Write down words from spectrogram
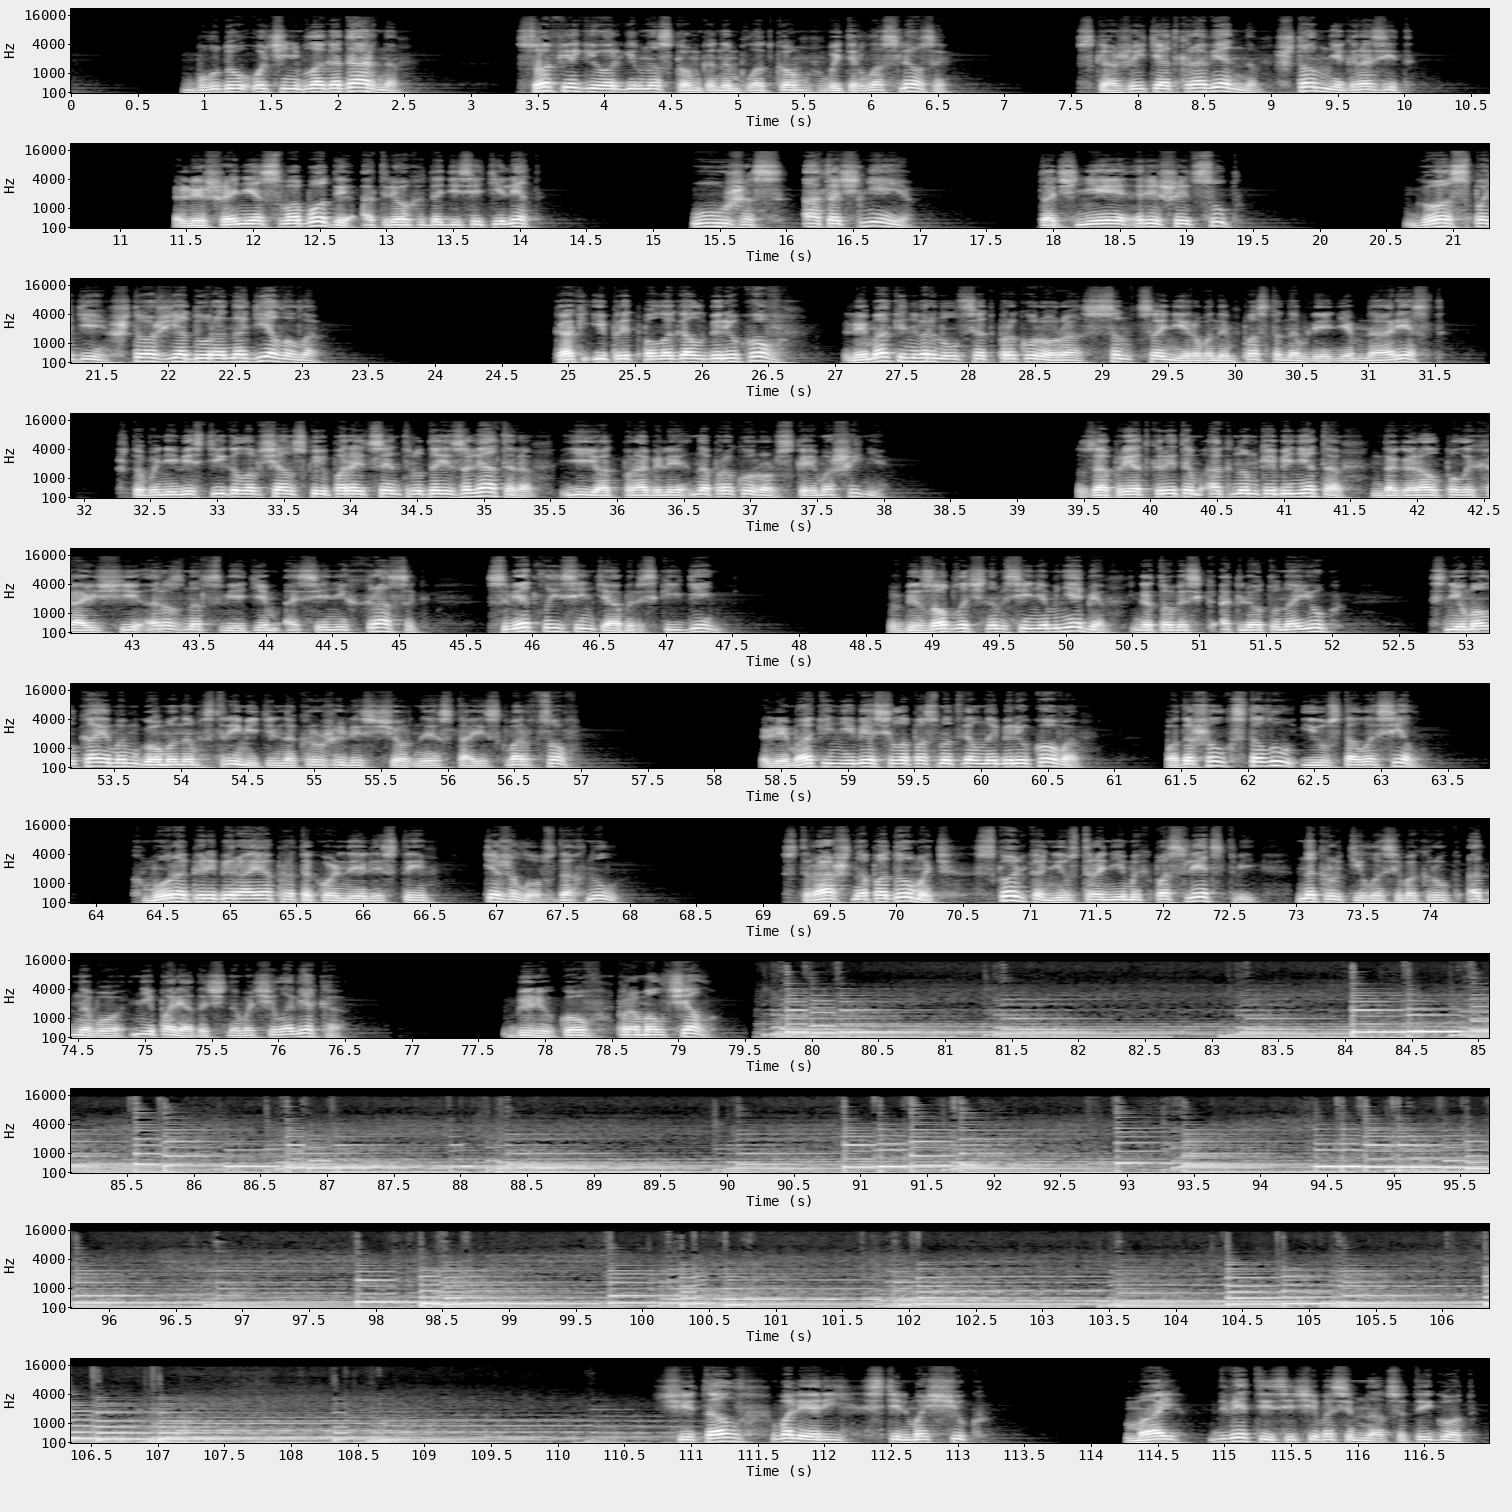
Буду очень благодарна. Софья Георгиевна скомканным платком вытерла слезы. «Скажите откровенно, что мне грозит?» «Лишение свободы от трех до десяти лет». «Ужас! А точнее?» «Точнее решит суд». «Господи, что ж я, дура, наделала?» Как и предполагал Бирюков, Лемакин вернулся от прокурора с санкционированным постановлением на арест. Чтобы не вести Головчанскую по райцентру до изолятора, ее отправили на прокурорской машине. За приоткрытым окном кабинета догорал полыхающий разноцветием осенних красок светлый сентябрьский день. В безоблачном синем небе, готовясь к отлету на юг, с неумолкаемым гомоном стремительно кружились черные стаи скворцов. Лемаки невесело посмотрел на Бирюкова, подошел к столу и устало сел. Хмуро перебирая протокольные листы, тяжело вздохнул. Страшно подумать, сколько неустранимых последствий накрутилось вокруг одного непорядочного человека. Бирюков промолчал. Читал Валерий Стельмощук. Май 2018 год.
